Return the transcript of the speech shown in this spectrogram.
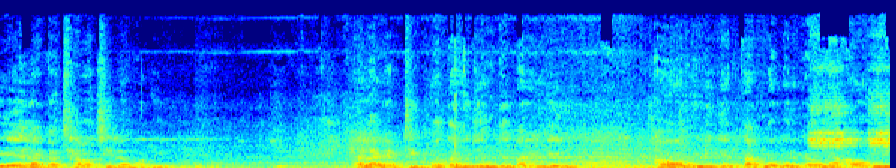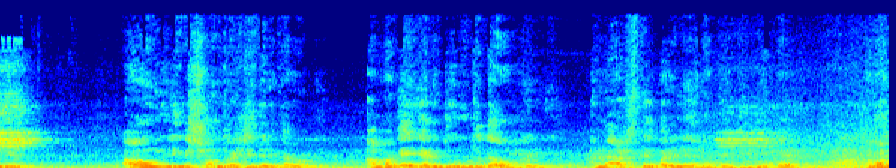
এই এলাকা ছাড়া ছিলাম আমি। এলাকা ঠিক মতো আমি জমতে পারিনি। আওয়ামী লীগের তাণ্ডবের কারণে, আওয়ামী লীগের আওয়ামী লীগের সন্ত্রাসীদের কারণে আমাকে এখানে জমতে দেওয়া হয়নি। আমি আসতে পারিনি এলাকায় ঠিক মতো। আমার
